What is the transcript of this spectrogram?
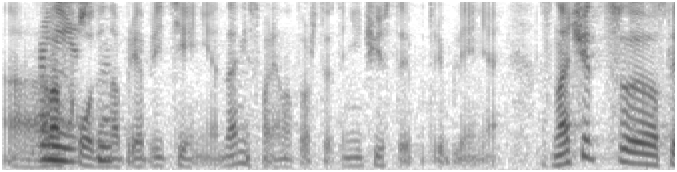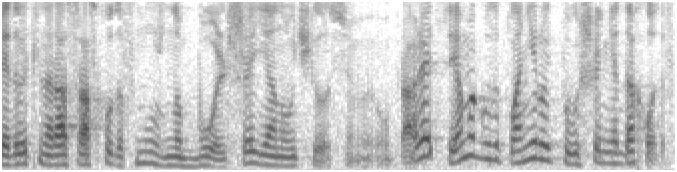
а, расходы на приобретение, да, несмотря на то, что это не чистое потребление. Значит, э, следовательно, раз расходов нужно больше, я научился управлять, то я могу запланировать повышение доходов.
